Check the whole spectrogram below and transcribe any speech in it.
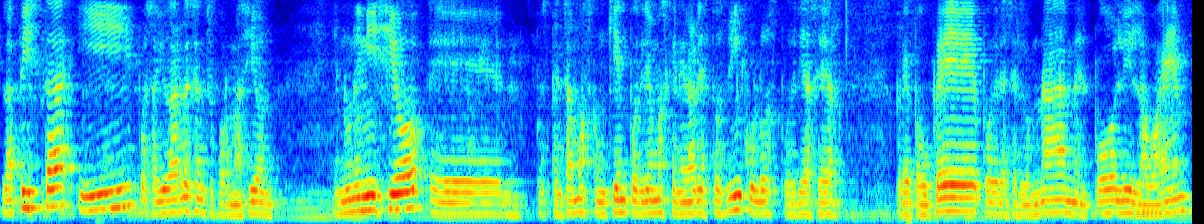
la pista y pues ayudarles en su formación. En un inicio eh, pues pensamos con quién podríamos generar estos vínculos, podría ser Prepa UP, podría ser la UNAM, el Poli, la UAM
